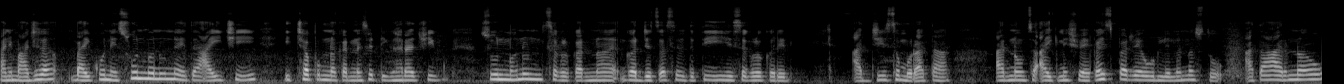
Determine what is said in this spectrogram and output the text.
आणि माझ्या बायकोने सून म्हणून नाही तर आईची इच्छा पूर्ण करण्यासाठी घराची सून म्हणून सगळं करणं गरजेचं असेल तर ती हे सगळं करेल. आजीसमोर आता अर्णवचं ऐकण्याशिवाय काहीच पर्याय उरलेला नसतो. आता अर्णव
